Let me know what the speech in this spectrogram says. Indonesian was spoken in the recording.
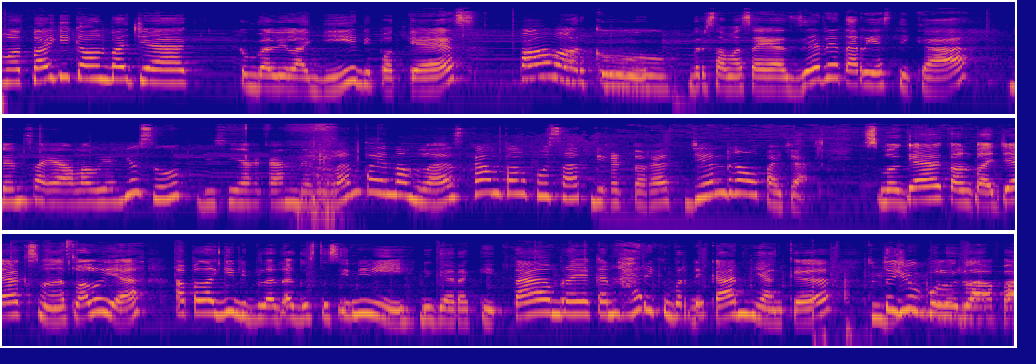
Selamat pagi kawan pajak. Kembali lagi di podcast Pamarku bersama saya Zedet Ariestika dan saya Alawiyah Yusuf disiarkan dari lantai 16 kantor pusat Direktorat Jenderal Pajak. Semoga kawan pajak semangat selalu ya, apalagi di bulan Agustus ini nih, negara kita merayakan Hari Kemerdekaan yang ke-78.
